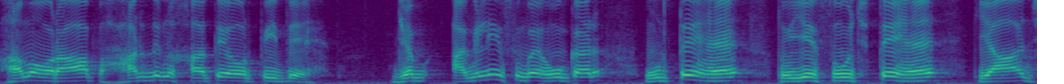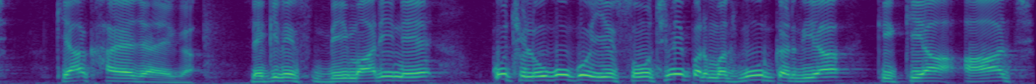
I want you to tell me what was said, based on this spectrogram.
हम और आप हर दिन खाते और पीते हैं। जब अगली सुबह होकर उठते हैं तो ये सोचते हैं कि आज क्या खाया जाएगा। लेकिन इस बीमारी ने कुछ लोगों को ये सोचने पर मजबूर कर दिया कि क्या आज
